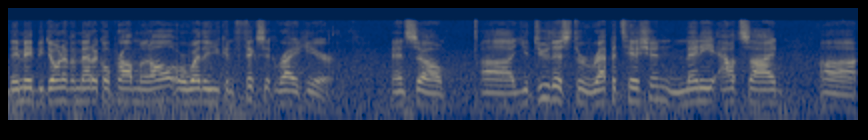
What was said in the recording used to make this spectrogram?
they maybe don't have a medical problem at all, or whether you can fix it right here. And so uh, you do this through repetition, many outside uh,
